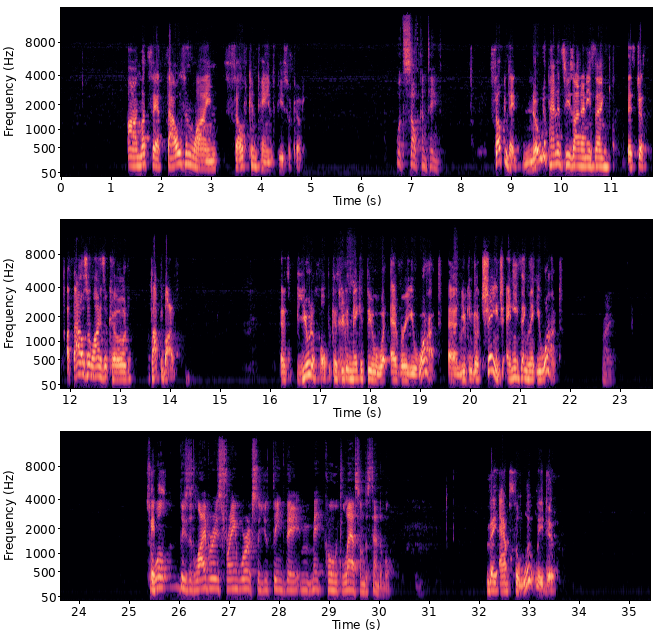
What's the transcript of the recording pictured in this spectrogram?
on, let's say, a thousand line self contained piece of code? What's self contained? Self-contained, no dependencies on anything. It's just a thousand lines of code, top to bottom. And it's beautiful because you can make it do whatever you want and you can go change anything that you want. Right. So, it's, well, these libraries, frameworks, so you think they make code less understandable? They absolutely do.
